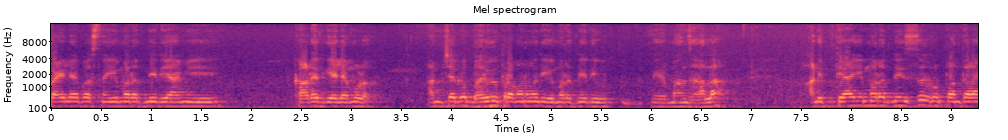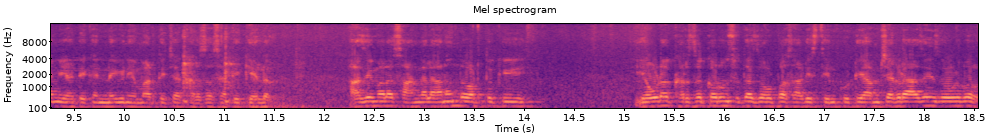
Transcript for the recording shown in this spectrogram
पहिल्यापासून इमारत निधी आम्ही काढत गेल्यामुळं आमच्याकडं भरीव प्रमाणामध्ये इमारत निधी निर्माण झाला. आणि त्या इमारत निधीचं रूपांतर आम्ही या ठिकाणी नवीन इमारतीच्या खर्चासाठी केलं. आजही मला सांगायला आनंद वाटतो की एवढा खर्च करूनसुद्धा जवळपास अडीच तीन कोटी आमच्याकडे आजही जवळजवळ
